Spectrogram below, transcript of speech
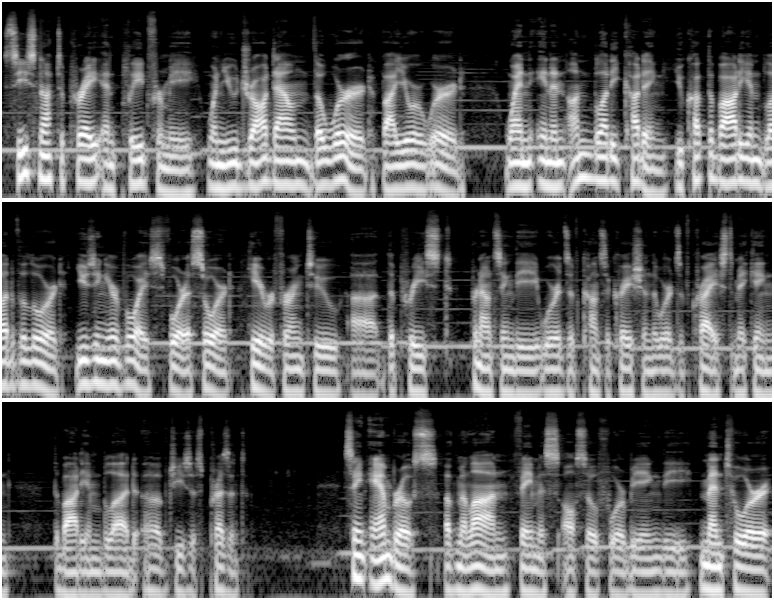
Cease not to pray and plead for me when you draw down the word by your word, when in an unbloody cutting you cut the body and blood of the Lord, using your voice for a sword. Here referring to uh, the priest pronouncing the words of consecration, the words of Christ, making the body and blood of Jesus present. St. Ambrose of Milan, famous also for being the mentor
